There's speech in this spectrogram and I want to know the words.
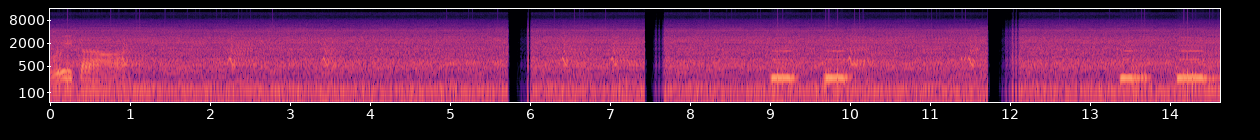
retard. Mm-hmm. Mm-hmm.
